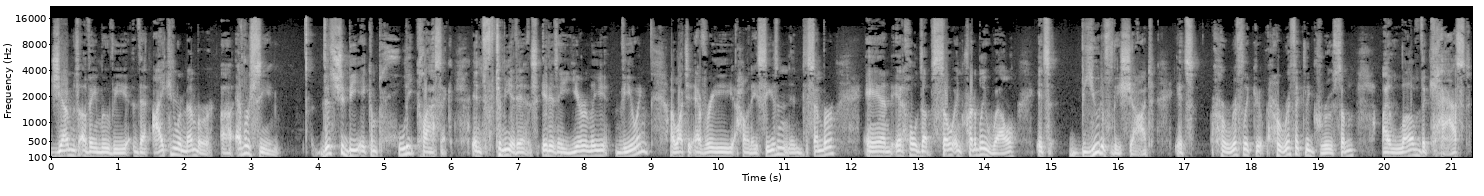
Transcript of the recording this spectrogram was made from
gems of a movie that I can remember uh, ever seeing. This should be a complete classic. And to me, it is. It is a yearly viewing. I watch it every holiday season in December and it holds up so incredibly well. It's beautifully shot. It's horrific, horrifically gruesome. I love the cast.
